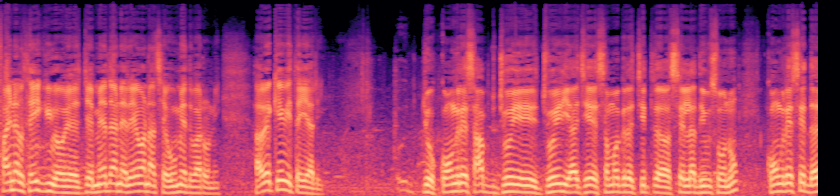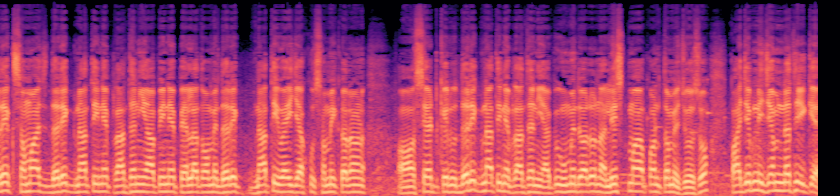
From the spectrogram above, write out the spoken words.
ફાઇનલ થઈ ગયું હવે. જે મેદાને રહેવાના છે ઉમેદવારોની. હવે કેવી તૈયારી? જો કોંગ્રેસ આપ જોઈ જોઈ રહ્યા છે સમગ્ર ચિત્ર છેલ્લા દિવસોનું, કોંગ્રેસે દરેક સમાજ, દરેક જ્ઞાતિને પ્રાધાન્ય આપીને પહેલાં તો અમે દરેક જ્ઞાતિવાઇઝ આખું સમીકરણ સેટ કર્યું, દરેક જ્ઞાતિને પ્રાધાન્ય આપ્યું. ઉમેદવારોના લિસ્ટમાં પણ તમે જોશો, ભાજપની જેમ નથી કે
